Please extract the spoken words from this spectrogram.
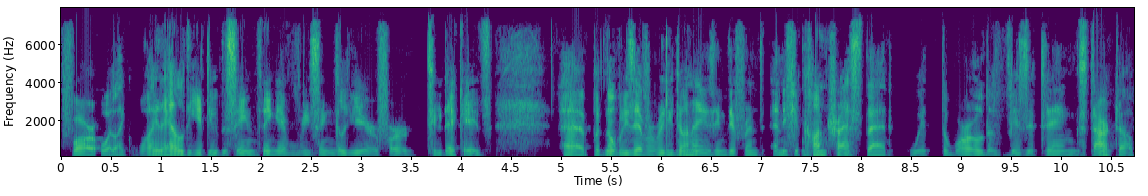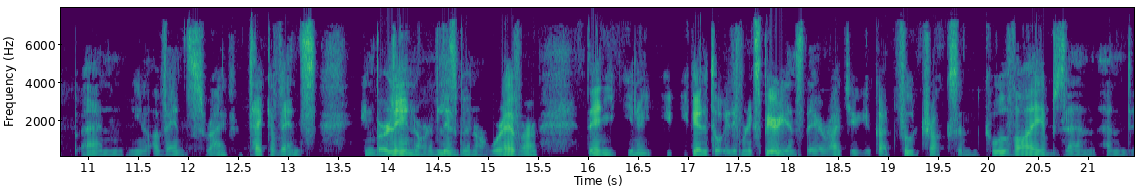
for, like, why the hell do you do the same thing every single year for two decades? Uh, but nobody's ever really done anything different. And if you contrast that with the world of visiting startup and you know events, right, tech events in Berlin or in Lisbon or wherever, then you know you, you get a totally different experience there, right? You you've got food trucks and cool vibes and and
